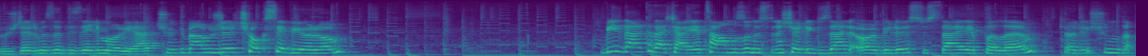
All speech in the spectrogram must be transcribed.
Rujlarımızı dizelim oraya. Çünkü ben rujları çok seviyorum. Bir de arkadaşlar yatağımızın üstüne şöyle güzel örgülü süsler yapalım. Şöyle şunu da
